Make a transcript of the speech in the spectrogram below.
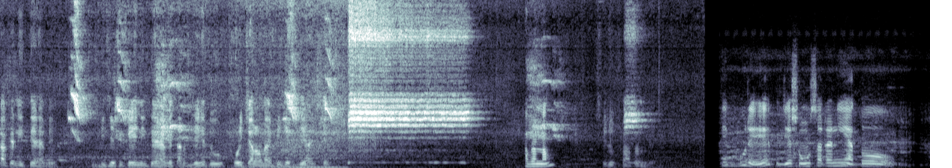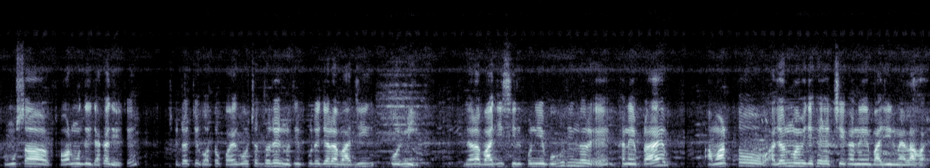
কাকে নিতে হবে? বিজেপিকেই নিতে হবে তার যেহেতু পরিচালনায় বিজেপি আছে। আপনার নাম? শিরূপ সনাতন দেব যে সমস্যাটা নিয়ে এত সমস্যা সবার মধ্যেই দেখা দিয়েছে। সেটা হচ্ছে গত কয়েক বছর ধরে নথিপুরে যারা বাজি কর্মী, যারা বাজি শিল্প নিয়ে বহুদিন ধরে এখানে প্রায় আমার তো আজন্ম আমি দেখে যাচ্ছি এখানে বাজির মেলা হয়।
